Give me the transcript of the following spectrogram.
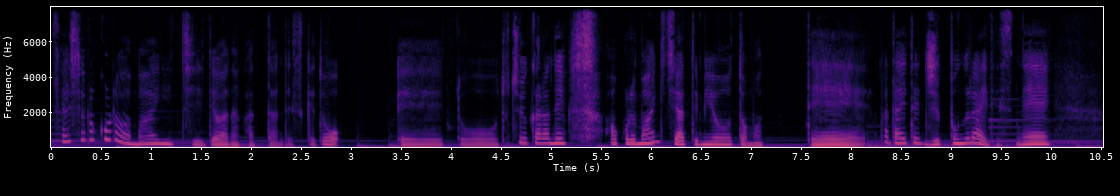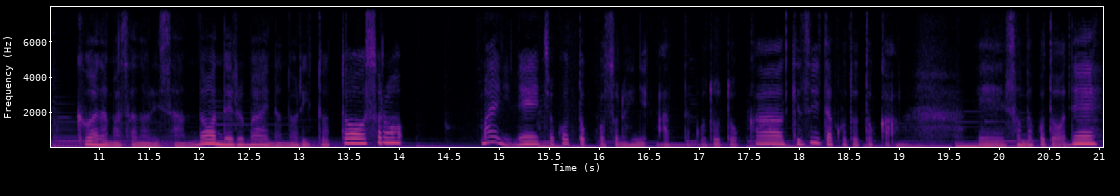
最初の頃は毎日ではなかったんですけどえーと、途中からねあこれ毎日やってみようと思って、まあ、大体10分ぐらいですね桑名正則さんの寝る前の祝詞とその前にねちょこっとこうその日にあったこととか気づいたこととか、えー、そんなことをね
